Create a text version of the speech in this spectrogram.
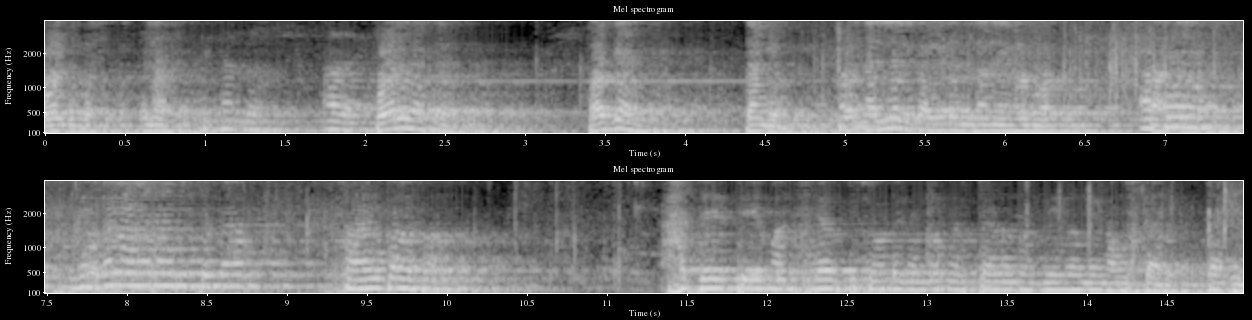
ഓൾ ദി ബെസ്റ്റ് അല്ലേ? All the best okay thank you നല്ലൊരു കൈയുടെ എന്താണ് ഞങ്ങൾ അപ്പോൾ നിങ്ങൾ ആരാധിക്കുന്ന സായിബാബ. അദ്ദേഹത്തെ മനസ്സിലാർത്ഥിച്ചുകൊണ്ട് ഞങ്ങൾ നിർത്തണം നന്ദി നന്ദി നമസ്കാരം. താങ്ക് യു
